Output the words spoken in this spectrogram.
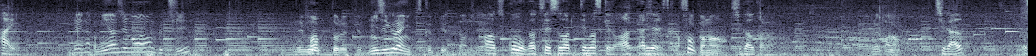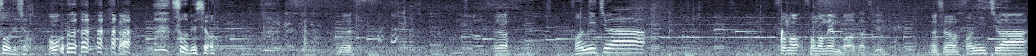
はい。でなんか宮島口？で待っとるって2時ぐらいに着くって言ったんで。あそこの学生座ってますけどああれじゃないですか？あそうかな。違うかこれかな？な違う？そうでしょ。お来た。そうでしょ。うこんにちは。そのそのメンバーたち？こんにちは。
